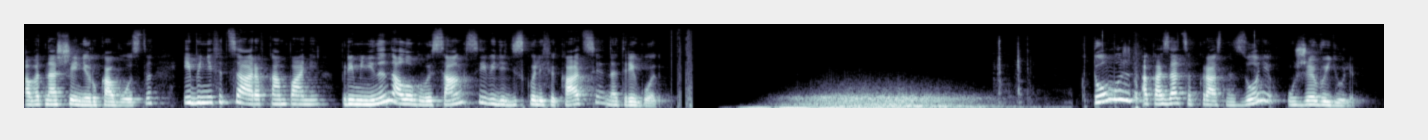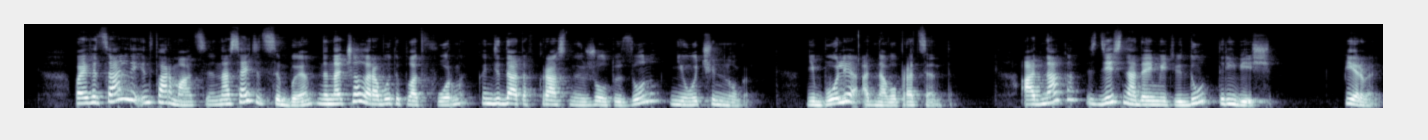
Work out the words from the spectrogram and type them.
А в отношении руководства и бенефициаров компании применены налоговые санкции в виде дисквалификации на 3 года. Кто может оказаться в красной зоне уже в июле? По официальной информации на сайте ЦБ на начало работы платформы кандидатов в красную и желтую зону не очень много, не более 1%. Однако здесь надо иметь в виду три вещи. Первое.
